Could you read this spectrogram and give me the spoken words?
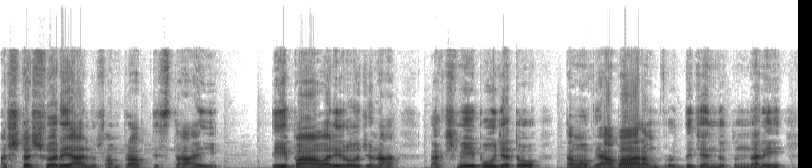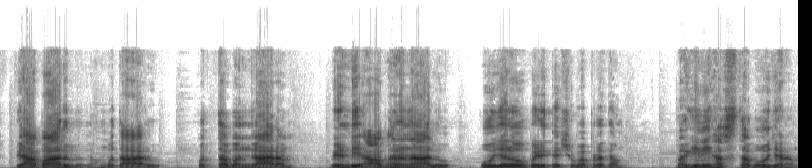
అష్టశ్వర్యాలు సంప్రాప్తిస్తాయి. దీపావళి రోజున లక్ష్మీ పూజతో తమ వ్యాపారం వృద్ధి చెందుతుందని వ్యాపారులు నమ్ముతారు. కొత్త బంగారం వెండి ఆభరణాలు పూజలో పెడితే శుభప్రదం. భగిని హస్త భోజనం.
